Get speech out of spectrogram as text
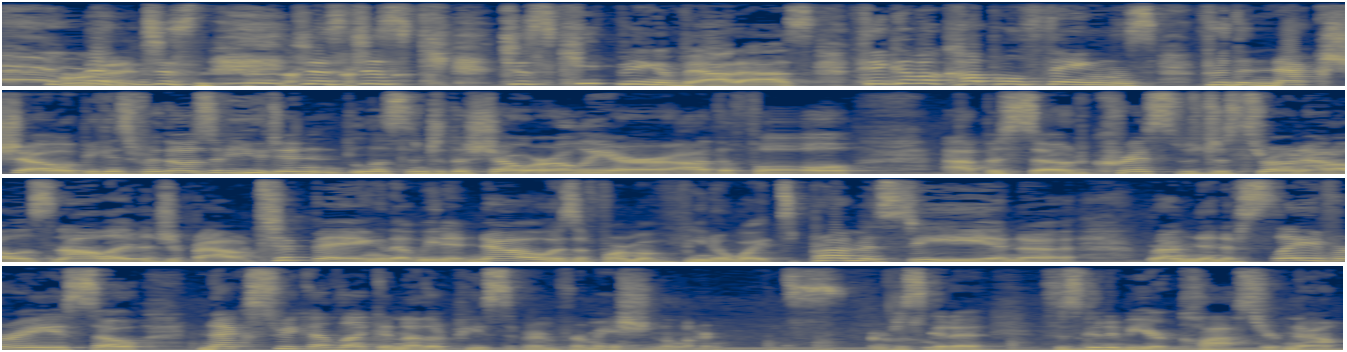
right. just, just, just, just keep being a badass. Think of a couple things for the next show, because for those of you who didn't listen to the show earlier, uh, the full episode, Chris was just throwing out all this knowledge about tipping that we didn't know was a form of, you know, white supremacy and a remnant of slavery. So next week, I'd like another piece of information to learn. It's- I'm just gonna. This is gonna be your classroom now.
